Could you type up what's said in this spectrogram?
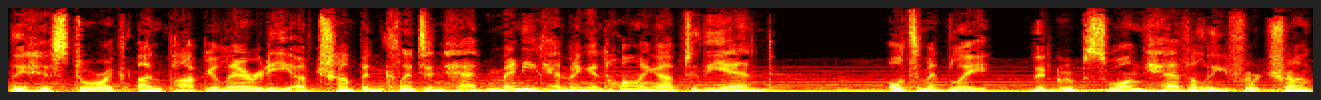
the historic unpopularity of Trump and Clinton had many hemming and hawing up to the end. Ultimately, the group swung heavily for Trump.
